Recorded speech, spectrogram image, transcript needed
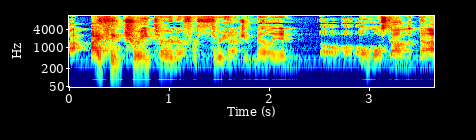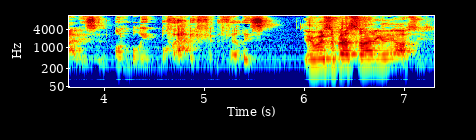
I, I think Trea Turner for three hundred million, uh, almost on the dot, is an unbelievable value for the Phillies. It was the best signing of the offseason.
